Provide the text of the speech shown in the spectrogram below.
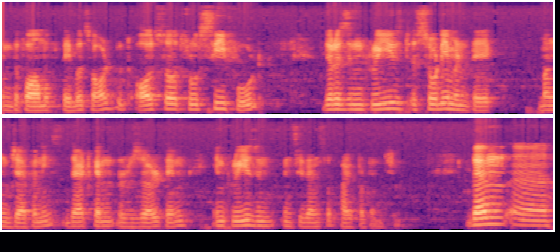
in the form of table salt but also through seafood there is increased sodium intake among Japanese that can result in increased in incidence of hypertension. Then uh,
